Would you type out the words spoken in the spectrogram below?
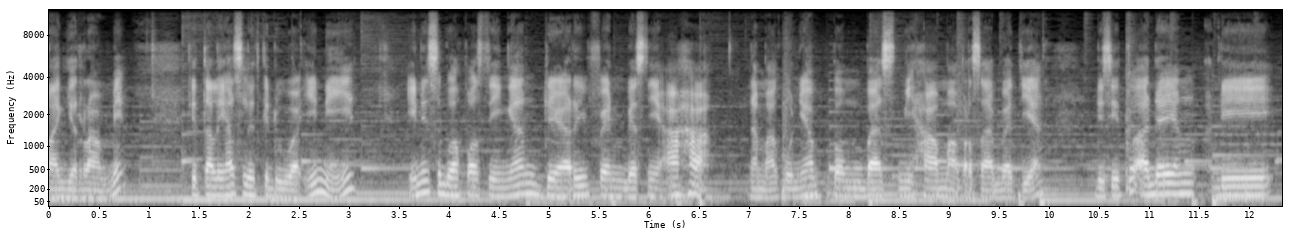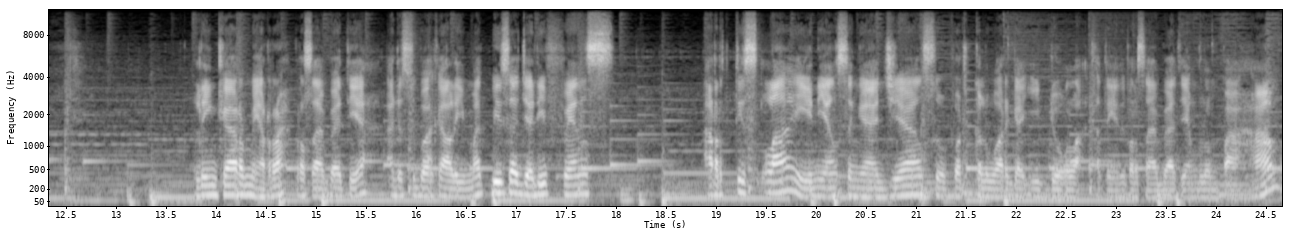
lagi rame. Kita lihat slide kedua ini. Ini sebuah postingan dari fanbase-nya AHA nama akunnya Pembasmi Hama persahabat ya. Di situ ada yang di lingkar merah persahabat ya. Ada sebuah kalimat bisa jadi fans artis lain yang sengaja support keluarga idola Katanya itu persahabat yang belum paham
